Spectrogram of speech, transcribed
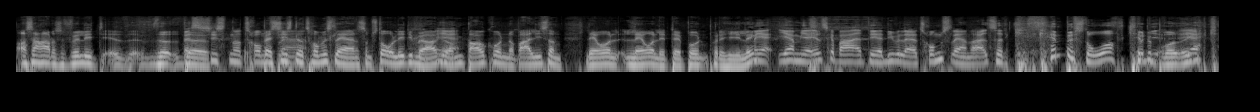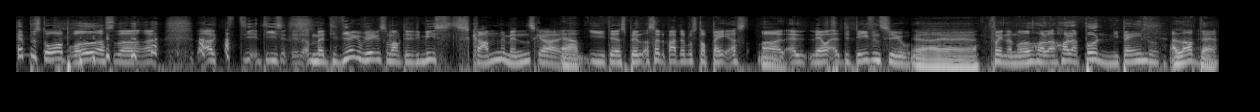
og så har du selvfølgelig øh, the, the, the, bassisten og bassisten og trommeslageren, som står lidt i mørket Ja. om i baggrunden, og bare ligesom laver, laver lidt øh, bund på det hele. Ikke? Men jeg, jamen, jeg elsker bare, at det alligevel er trommeslageren, der altid er det kæ- kæmpe store. Kæmpe brød, ikke? Ja, kæmpe store brød og sådan noget. Og, og de, de, men de virker virkelig som om, det er de mest skræmmende mennesker Ja. ja. i, det her spil. Og så er det bare dem, der står bagerst mm. og al- laver alt det defensive. Ja. Ja, ja, ja. På en eller anden måde holder, holder bunden i bandet. I love that.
